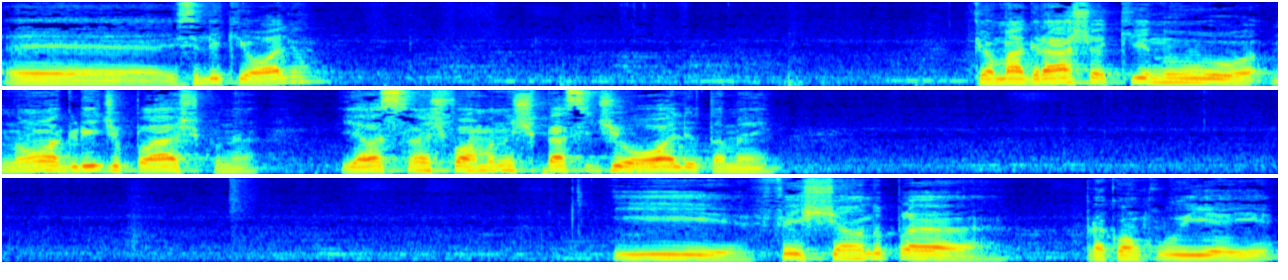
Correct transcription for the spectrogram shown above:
é, Silic Óleo, que é uma graxa que no, não agride o plástico, né? E ela se transforma numa espécie de óleo também. E fechando para concluir aí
